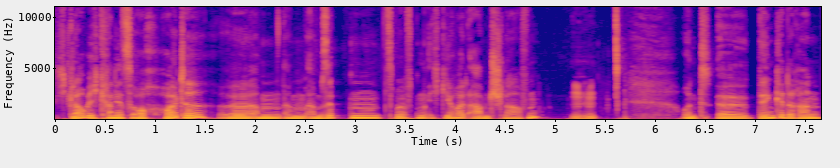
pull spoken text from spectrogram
ich glaube, ich kann jetzt auch heute, äh, am, am, am 7.12., ich gehe heute Abend schlafen Mhm. und äh, denke daran,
